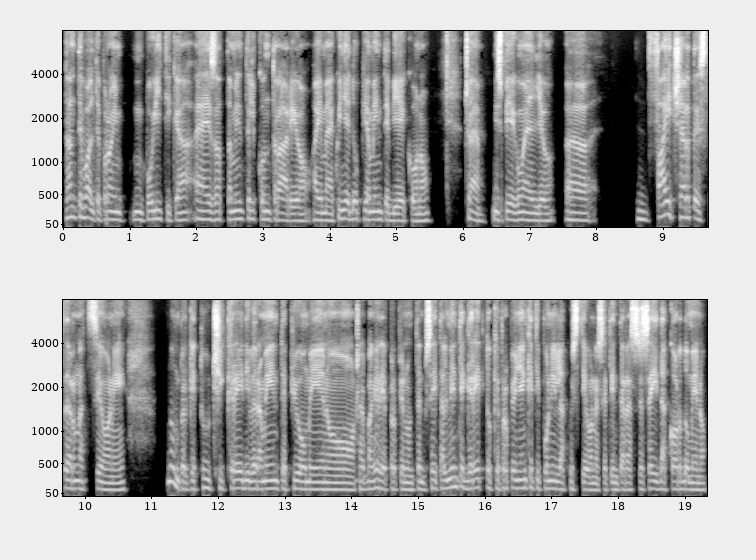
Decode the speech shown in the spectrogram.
tante volte però in, in, politica è esattamente il contrario, ahimè, quindi è doppiamente bieco, no? Cioè, mi spiego meglio, uh, fai certe esternazioni non perché tu ci credi veramente più o meno, cioè magari te, sei talmente gretto che proprio neanche ti poni la questione se ti interessa, se sei d'accordo o meno,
